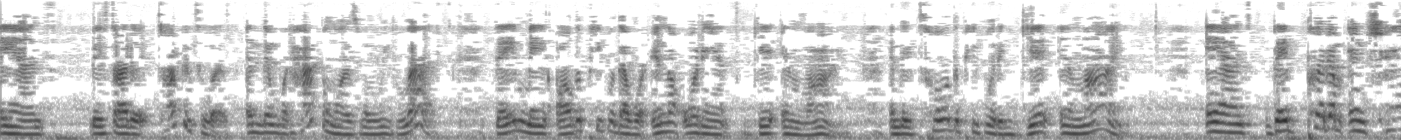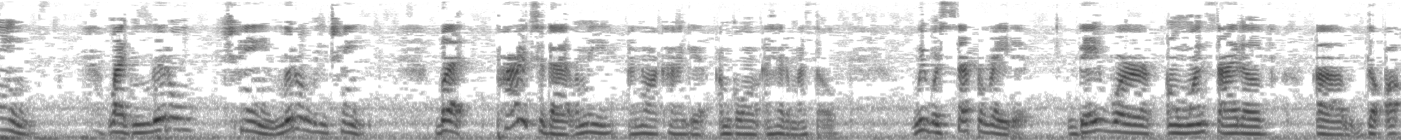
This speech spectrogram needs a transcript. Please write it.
and they started talking to us. And then what happened was when we left, they made all the people that were in the audience get in line. And they told the people to get in line. And they put them in chains like little chain, literally chains. But prior to that, let me, I know I kind of get, I'm going ahead of myself. We were separated. They were on one side of um, the,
